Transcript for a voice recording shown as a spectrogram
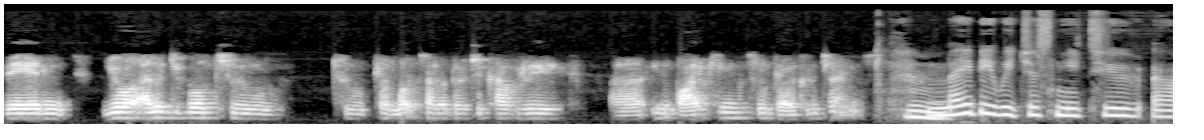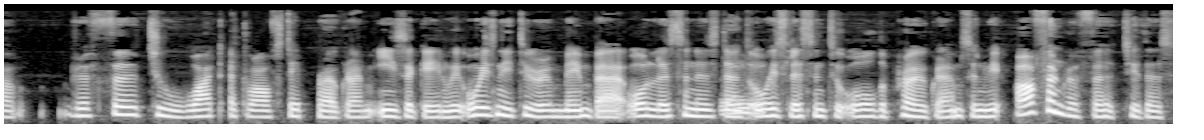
then you are eligible to, to promote Celebrate Recovery uh, in biking through Broken Chains. Mm. Maybe we just need to uh, refer to what a 12 step program is again. We always need to remember all listeners don't Mm. always listen to all the programs, and we often refer to this.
